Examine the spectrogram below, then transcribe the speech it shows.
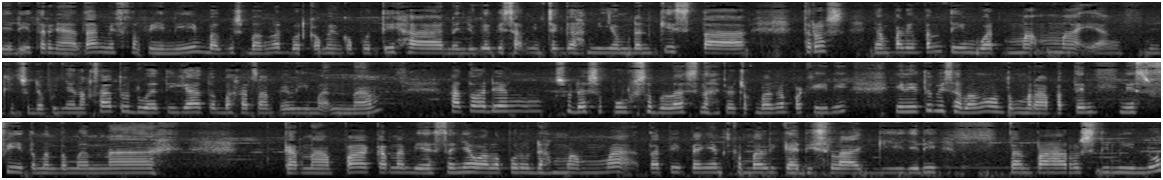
Jadi ternyata Miss Love ini bagus banget buat kamu yang keputihan dan juga bisa mencegah miom dan kista. Terus yang paling penting buat emak-emak yang mungkin sudah punya anak 1, 2, 3 atau bahkan sampai 5, 6 atau ada yang sudah 10 11 nah cocok banget pakai ini ini tuh bisa banget untuk merapetin Miss V teman-teman nah karena apa karena biasanya walaupun udah mama tapi pengen kembali gadis lagi jadi tanpa harus diminum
